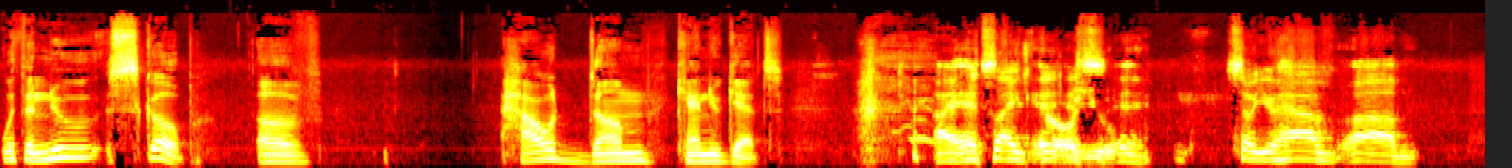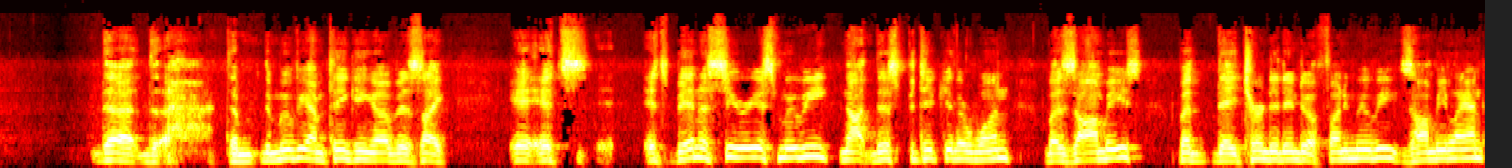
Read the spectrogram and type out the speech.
with a new scope of how dumb can you get? I, it's like it- Oh, it's, you- uh, so you have um, the, the the the movie I'm thinking of is like it, it's it's been a serious movie, not this particular one, but zombies. But they turned it into a funny movie, Zombieland.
